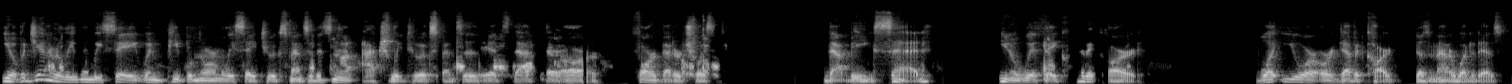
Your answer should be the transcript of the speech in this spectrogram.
you know, but generally, when we say when people normally say too expensive, it's not actually too expensive. It's that there are far better choices. That being said, you know, with a credit card, what you are or a debit card doesn't matter what it is.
